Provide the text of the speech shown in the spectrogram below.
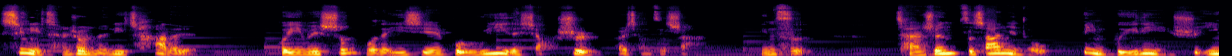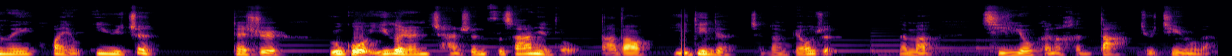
心理承受能力差的人，会因为生活的一些不如意的小事而想自杀。因此，产生自杀念头并不一定是因为患有抑郁症。但是如果一个人产生自杀念头达到一定的诊断标准，那么其有可能很大就进入了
